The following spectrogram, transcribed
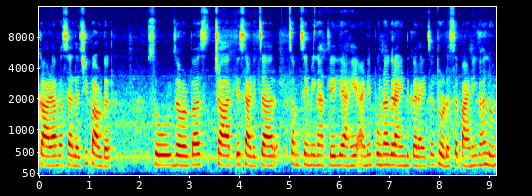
काळा मसाल्याची पावडर. सो जवळपास चार ते साडेचार चमचे मी घातलेले आहे आणि पुन्हा ग्राइंड करायचं थोडंसं पाणी घालून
